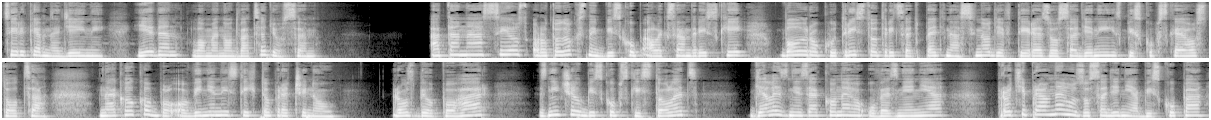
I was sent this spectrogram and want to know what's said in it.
Cirkevné dejiny 1 lomeno 28 Atanásios, ortodoxný biskup Aleksandrijský, bol v roku 335 na synode v Týre zosadený z biskupského stolca, nakoľko bol obvinený z týchto prečinov. Rozbil pohár, zničil biskupský stolec, ďalej z nezákonného uväznenia, protiprávneho zosadenia biskupa,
